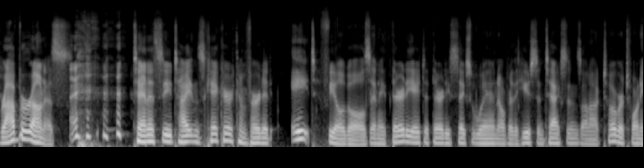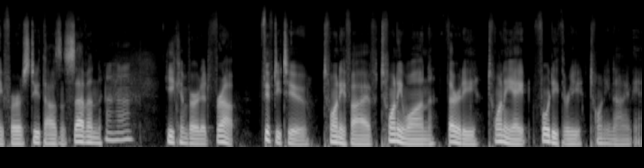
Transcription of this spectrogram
Rob Bironas, Tennessee Titans kicker, converted eight field goals in a 38 to 36 win over the Houston Texans on October 21st, 2007. Uh-huh. He converted from 52, 25, 21, 30, 28, 43, 29, and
